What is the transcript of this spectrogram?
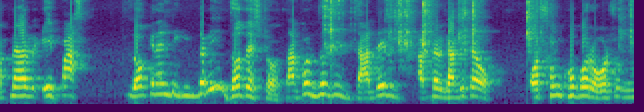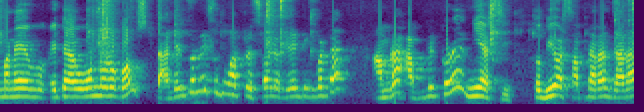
আপনার এই পাঁচ লকের অ্যান্টি কিকবারই যথেষ্ট। তারপর যদি যাদের আপনার গাড়িটা অসংখ্য বড় মানে এটা অন্যরকম, তাদের জন্য শুধুমাত্র ছয় লকের অ্যান্টি কিকবারটা আমরা আপডেট করে নিয়ে আসছি। তো ভিউয়ার্স আপনারা যারা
